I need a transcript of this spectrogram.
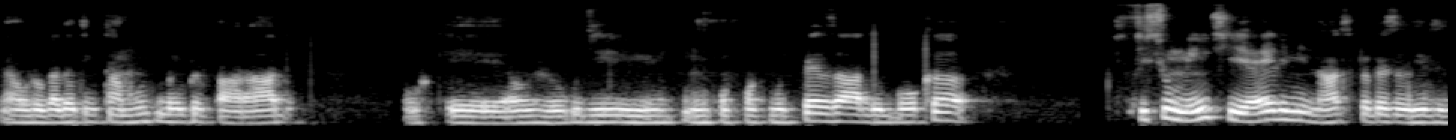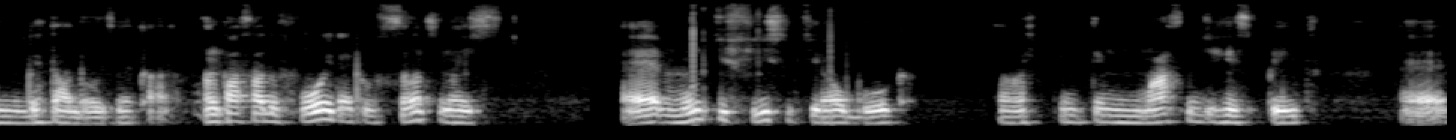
Né? O jogador tem que estar muito bem preparado, porque é um jogo de um confronto muito pesado. E o Boca dificilmente é eliminado para brasileiros em Libertadores, né, cara? Ano passado foi, né, pro Santos, mas é muito difícil tirar o Boca. Então acho que tem que ter um máximo de respeito é,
